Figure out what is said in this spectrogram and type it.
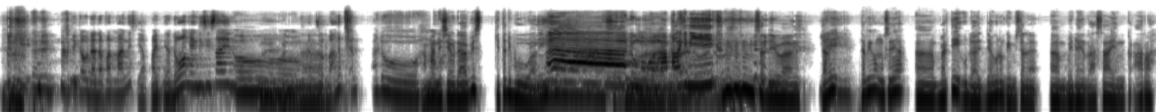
Jadi ketika udah dapat manis ya pahitnya doang yang disisain. Oh. Kan Bener. jelek banget kan. Aduh. Ah, Manisnya udah habis, kita dibuang. Ah, aduh mau ngomong apa lagi nih? Sedih banget. Tapi tapi bang maksudnya eh, berarti udah jago dong kayak misalnya eh, bedain rasa yang ke arah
